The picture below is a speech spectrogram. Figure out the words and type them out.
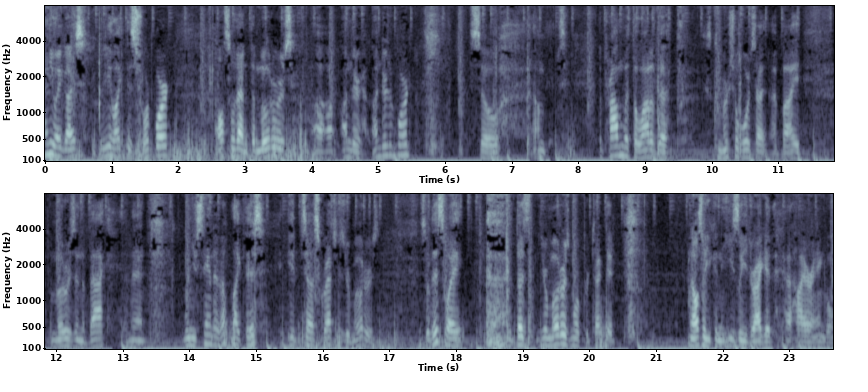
Anyway, guys, really like this short board. Also, that the motor is uh, under under the board. So, um, the problem with a lot of the commercial boards I, I buy, the motor's in the back, and then when you stand it up like this, it uh, scratches your motors. So this way, it does your motor is more protected, and also you can easily drag it at higher angle.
